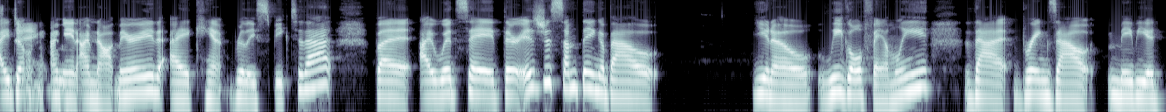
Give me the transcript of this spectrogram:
I don't, I mean, I'm not married. I can't really speak to that. But I would say there is just something about you know, legal family that brings out maybe a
